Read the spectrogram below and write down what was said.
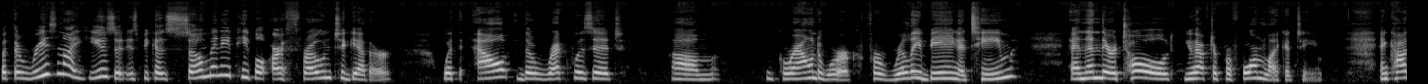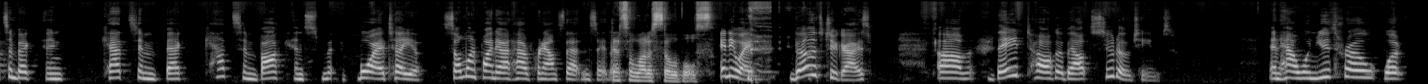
But the reason I use it is because so many people are thrown together without the requisite um, groundwork for really being a team. And then they're told you have to perform like a team. And Katzenbach and Katzenbach, Katzenbach and Smith, boy, I tell you, someone find out how to pronounce that and say that. That's a lot of syllables. Anyway, those two guys, um, they talk about pseudo teams and how when you throw what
